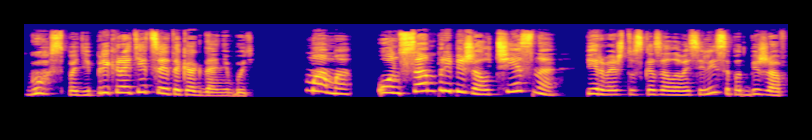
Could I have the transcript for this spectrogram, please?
«Господи, прекратится это когда-нибудь!» «Мама, он сам прибежал, честно?» Первое, что сказала Василиса, подбежав.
